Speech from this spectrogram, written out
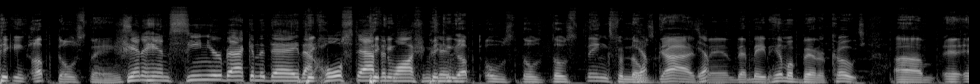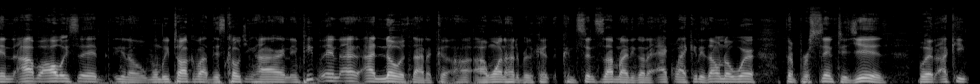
picking up those things. Shanahan Senior back in the day, that pick- whole staff picking, in Washington. picking up those those those things from those Yep. guys, Yep. man, that made him a better coach. Um, and, and I've always said, you know, when we talk about this coaching hire, and, and people, and I, I know it's not a, co- a 100% consensus. I'm not even going to act like it is. I don't know where the percentage is, but I keep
